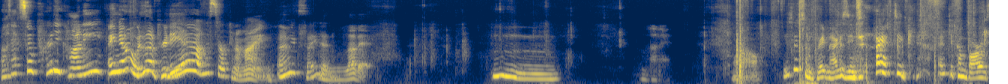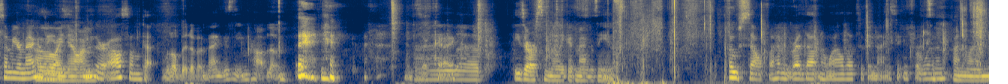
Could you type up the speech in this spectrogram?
Oh, that's so pretty, Connie. I know, isn't that pretty? Yeah, I'm just working on mine. I'm excited. love it. Hmm. Love it. Wow. These are some great magazines. I have to I have to come borrow some of your magazines. Oh, I know, I'm- These are awesome. Got a little bit of a magazine problem. It's I okay. These are some really good magazines. Oh, Self. I haven't read that in a while. That's a good magazine for a women. fun one.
